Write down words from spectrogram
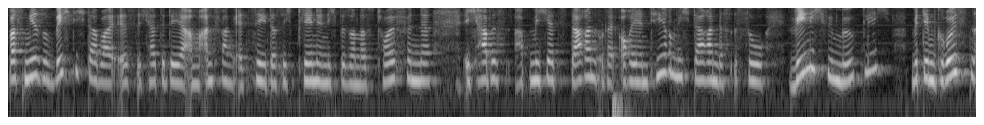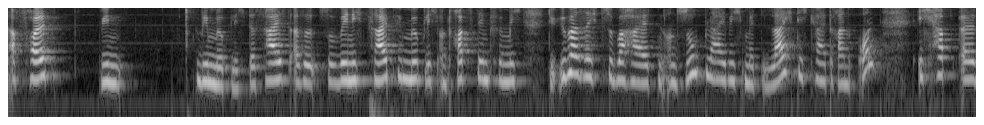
was mir so wichtig dabei ist, ich hatte dir ja am Anfang erzählt, dass ich Pläne nicht besonders toll finde. Ich habe es, habe mich jetzt daran oder orientiere mich daran, das ist so wenig wie möglich mit dem größten Erfolg wie, wie möglich. Das heißt also so wenig Zeit wie möglich und trotzdem für mich die Übersicht zu behalten. Und so bleibe ich mit Leichtigkeit dran. Und ich habe äh,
